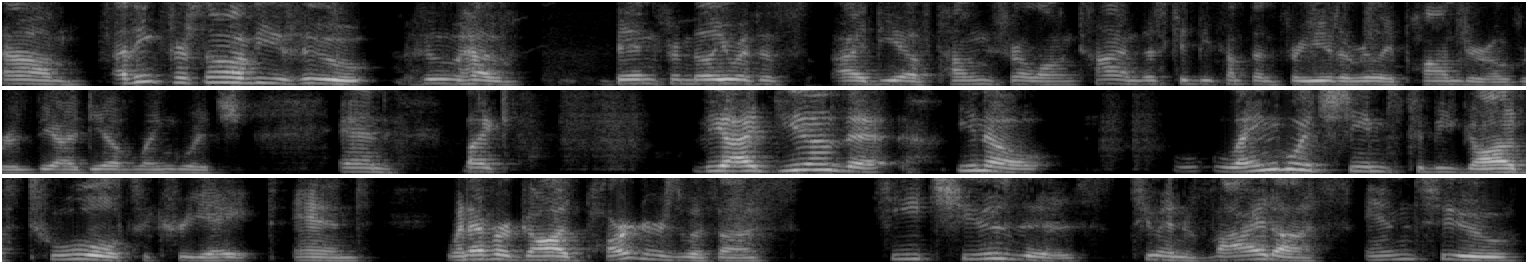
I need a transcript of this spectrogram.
um, I think for some of you who who have been familiar with this idea of tongues for a long time, this could be something for you to really ponder over. Is the idea of language, and like the idea that you know language seems to be God's tool to create, and whenever God partners with us, he chooses to invite us into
